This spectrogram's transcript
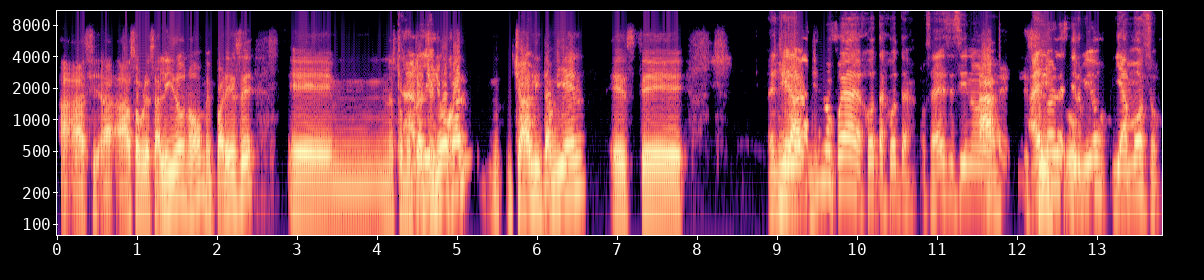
ha, sobresalido, ¿no? Me parece. Eh, nuestro muchacho Johan, Charlie también, este... El que no fue a JJ, o sea, ese sí no, ah, a él no le sirvió, y a Mozo.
